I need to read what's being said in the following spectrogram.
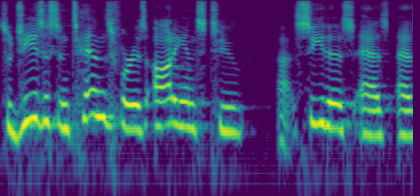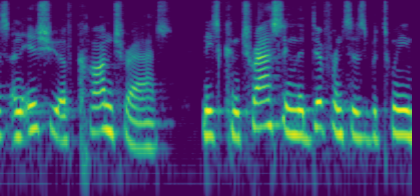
So Jesus intends for his audience to uh, see this as, as an issue of contrast. And he's contrasting the differences between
